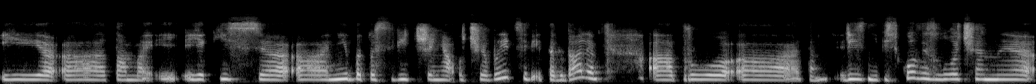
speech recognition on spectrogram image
і там якісь нібито свідчення очевидців і так далі. Про там різні військові злочини,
